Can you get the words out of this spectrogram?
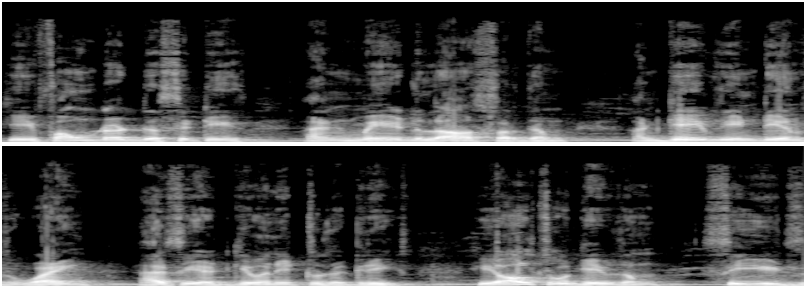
he founded the cities and made laws for them, and gave the Indians wine as he had given it to the Greeks. He also gave them seeds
